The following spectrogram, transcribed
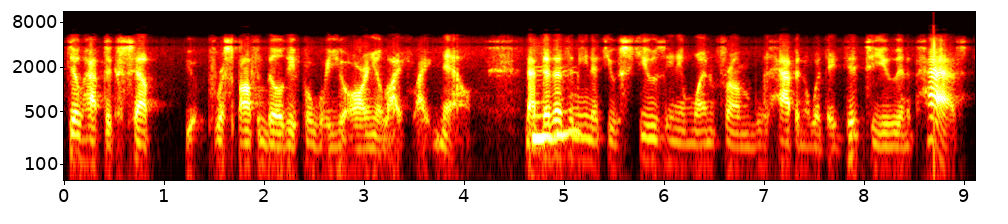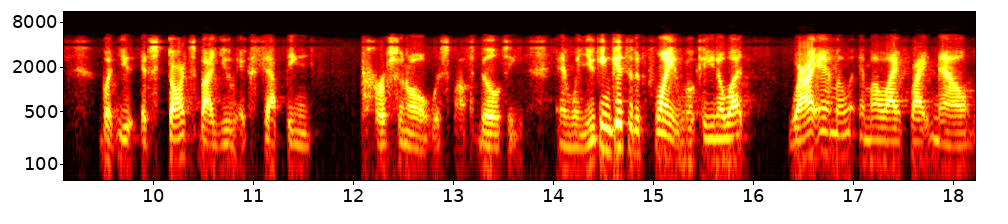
still have to accept responsibility for where you are in your life right now. Now mm-hmm. that doesn't mean that you excuse anyone from what happened or what they did to you in the past, but you, it starts by you accepting personal responsibility. And when you can get to the point, okay, you know what? where I am in my life right now,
